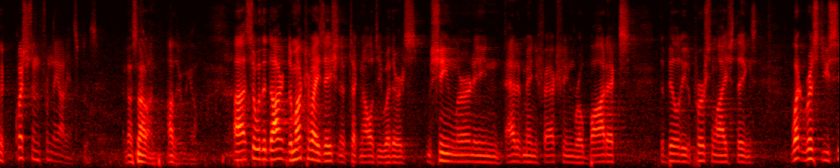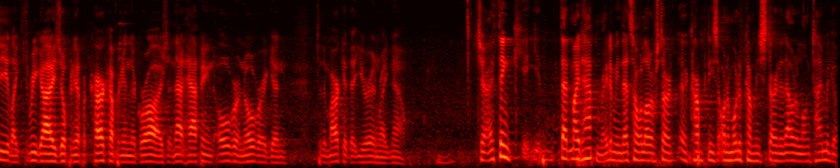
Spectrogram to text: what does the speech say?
The question from the audience, please. That's not on. Oh, there we go. Uh, so with the democratization of technology, whether it's machine learning, additive manufacturing, robotics, the ability to personalize things, what risk do you see like three guys opening up a car company in their garage and that happening over and over again to the market that you're in right now? Yeah, I think that might happen, right? I mean, that's how a lot of start uh, companies, automotive companies, started out a long time ago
